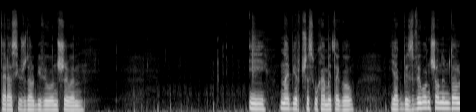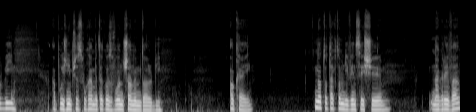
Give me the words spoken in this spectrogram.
Teraz już Dolby wyłączyłem. I najpierw przesłuchamy tego jakby z wyłączonym Dolby, a później przesłuchamy tego z włączonym Dolby. OK. No to tak to mniej więcej się nagrywa.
